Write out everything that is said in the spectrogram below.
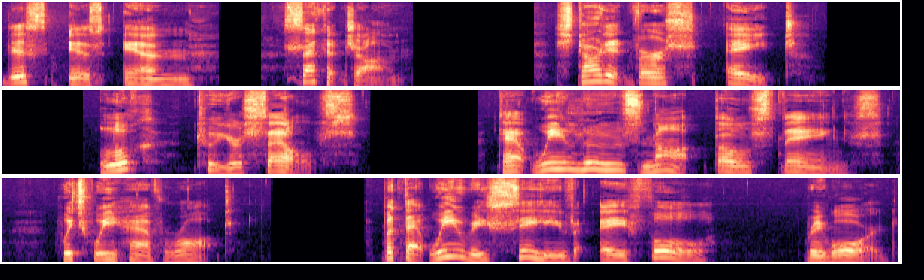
This is in 2 John. Start at verse 8. Look to yourselves that we lose not those things which we have wrought, but that we receive a full reward.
